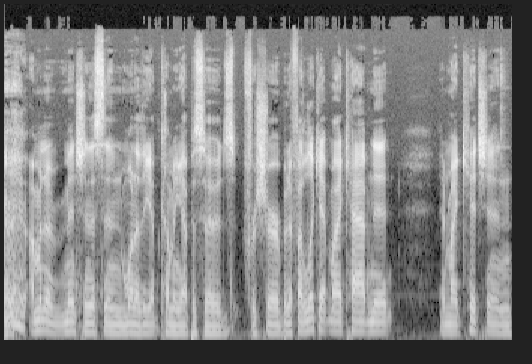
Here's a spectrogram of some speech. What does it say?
I'm going to mention this in one of the upcoming episodes for sure. But if I look at my cabinet and my kitchen,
